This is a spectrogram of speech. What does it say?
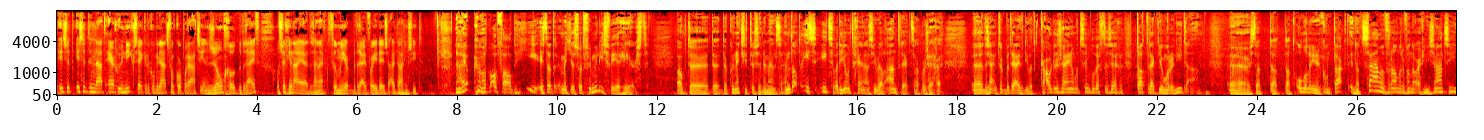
Is het, is het inderdaad erg uniek, zeker de combinatie van corporatie en zo'n groot bedrijf? Of zeg je, nou ja, er zijn eigenlijk veel meer bedrijven waar je deze uitdaging ziet? Nou ja, wat me opvalt hier is dat er een beetje een soort familiesfeer heerst. Ook de, de, de connectie tussen de mensen. En dat is iets wat de jongste generatie wel aantrekt, zou ik maar zeggen. Er zijn natuurlijk bedrijven die wat kouder zijn, om het simpelweg te zeggen. Dat trekt jongeren niet aan. dus dat, dat, dat onderlinge contact en dat samen veranderen van de organisatie,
